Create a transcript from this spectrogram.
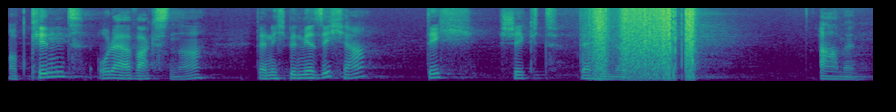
ob Kind oder Erwachsener, denn ich bin mir sicher, dich schickt der Himmel. Amen.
